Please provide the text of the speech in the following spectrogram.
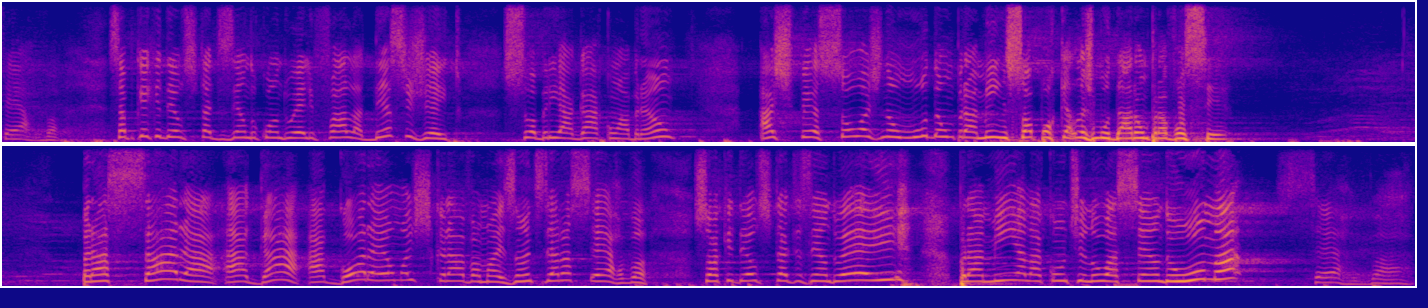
serva. Sabe o que, que Deus está dizendo quando ele fala desse jeito sobre H com Abraão? As pessoas não mudam para mim só porque elas mudaram para você. Para Sara, H agora é uma escrava, mas antes era serva. Só que Deus está dizendo: ei, para mim ela continua sendo uma serva.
